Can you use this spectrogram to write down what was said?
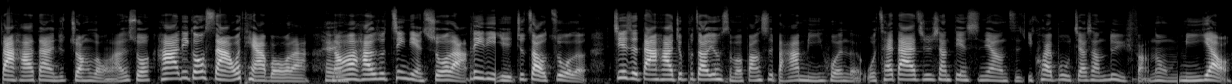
大哈当然就装聋啦，就说哈，你讲啥？我听不懂啦。然后他就说近点说啦，丽丽也就照做了。接着大哈就不知道用什么方式把她迷昏了，我猜大概就是像电视那样子，一块布加上氯仿那种迷药，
